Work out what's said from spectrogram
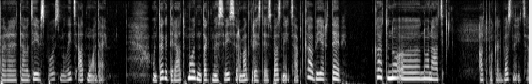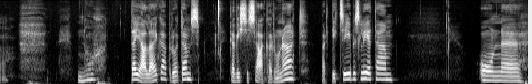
par eh, tavu dzīves posmu līdz atmodai. Un tagad ir atmoda, un tagad mēs visi varam atgriezties baznīcā. Bet kā bija ar tevi? kā tu no, nonāci atpakaļ baznīcā? Nu, tajā laikā, protams, ka visi sāka runāt par ticības lietām, un uh,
